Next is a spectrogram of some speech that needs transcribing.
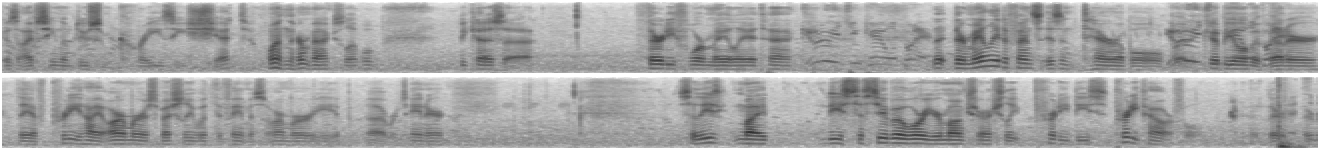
Because I've seen them do some crazy shit when they're max level. Because, uh, 34 melee attack. their melee defense isn't terrible, but it could be a little bit better. They have pretty high armor, especially with the famous armory uh, retainer. So these my these Tetsubo warrior monks are actually pretty decent, pretty powerful. They're, they're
